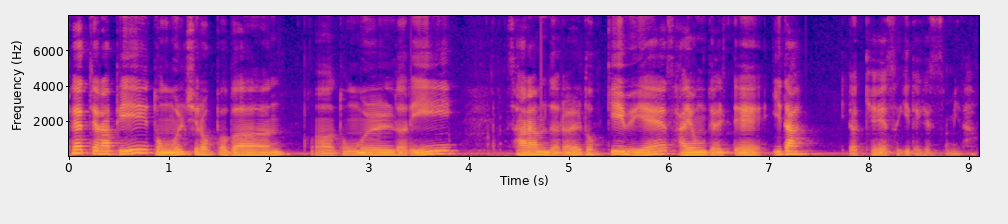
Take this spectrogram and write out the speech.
pet therapy 동물 치료법은 어, 동물들이 사람들을 돕기 위해 사용될 때이다. 이렇게 해석이 되겠습니다.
